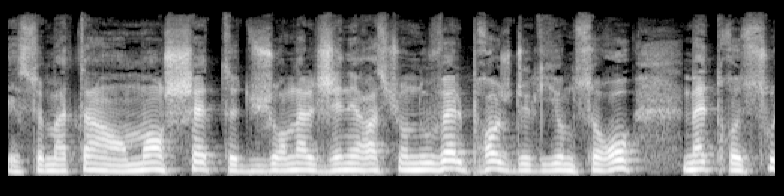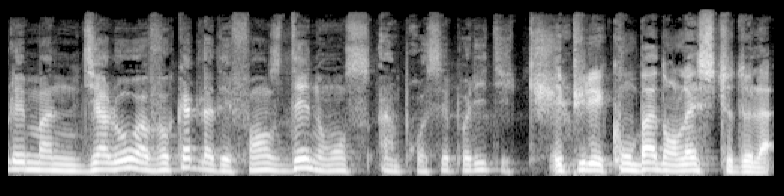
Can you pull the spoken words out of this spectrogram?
Et ce matin, en manchette du journal Génération Nouvelle, proche de Guillaume Soro, maître Souleymane Diallo, avocat de la défense, dénonce un procès politique. Et puis les combat dans l'est de la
